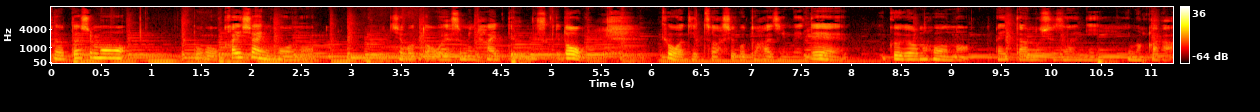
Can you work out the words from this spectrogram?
で私もと会社員の方の仕事はお休みに入ってるんですけど今日は実は仕事始めで副業の方のライターの取材に今から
